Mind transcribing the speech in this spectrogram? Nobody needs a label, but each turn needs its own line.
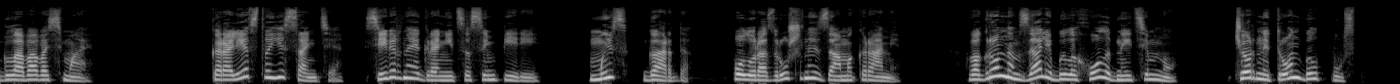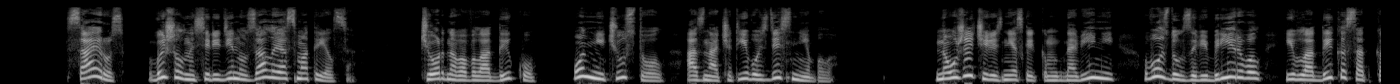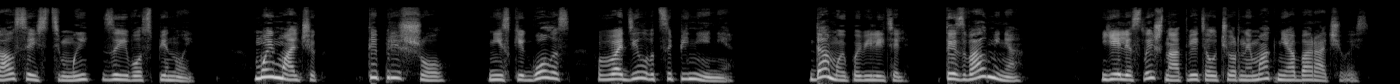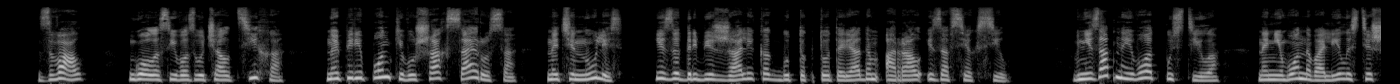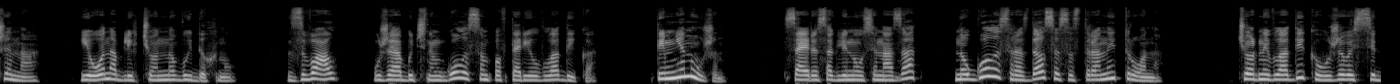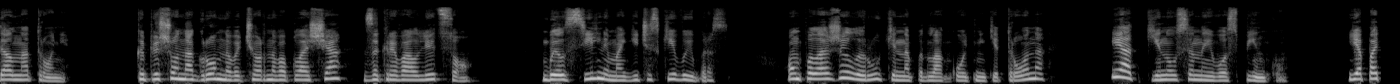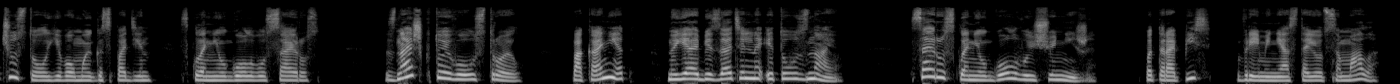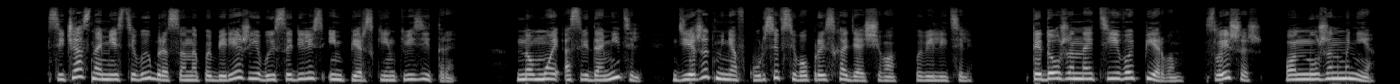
Глава восьмая. Королевство Есантия, северная граница с империей. Мыс Гарда, полуразрушенный замок Рами. В огромном зале было холодно и темно. Черный трон был пуст. Сайрус вышел на середину зала и осмотрелся. Черного владыку он не чувствовал, а значит, его здесь не было. Но уже через несколько мгновений воздух завибрировал, и владыка соткался из тьмы за его спиной. «Мой мальчик, ты пришел!» Низкий голос вводил в оцепенение. «Да, мой повелитель, ты звал меня?» Еле слышно ответил черный маг, не оборачиваясь. «Звал!» Голос его звучал тихо, но перепонки в ушах Сайруса натянулись и задребезжали, как будто кто-то рядом орал изо всех сил. Внезапно его отпустило, на него навалилась тишина, и он облегченно выдохнул. «Звал!» Уже обычным голосом повторил владыка. «Ты мне нужен!» Сайрес оглянулся назад, но голос раздался со стороны трона. Черный владыка уже восседал на троне. Капюшон огромного черного плаща закрывал лицо. Был сильный магический выброс. Он положил руки на подлокотники трона и откинулся на его спинку. «Я почувствовал его, мой господин», — склонил голову Сайрус. «Знаешь, кто его устроил?» «Пока нет, но я обязательно это узнаю». Сайрус склонил голову еще ниже. «Поторопись, времени остается мало. Сейчас на месте выброса на побережье высадились имперские инквизиторы. Но мой осведомитель держит меня в курсе всего происходящего, повелитель. Ты должен найти его первым, слышишь? Он нужен мне».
